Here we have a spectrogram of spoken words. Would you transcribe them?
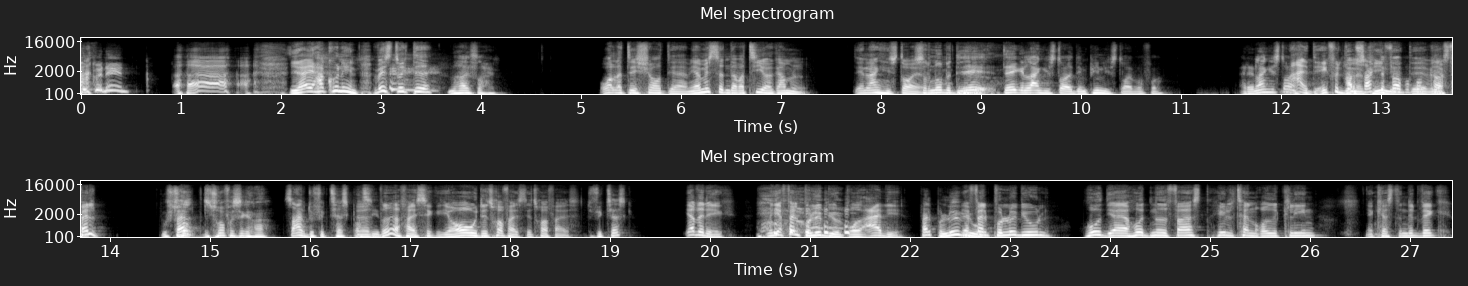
du- du kun en? Ja, jeg har kun en. Vidste du ikke det? Nej, så Wallah, det er sjovt, ja. Jeg mistede den, der var 10 år gammel. Det er en lang historie. Så er der noget med det. det, det er ikke en lang historie, det er en pinlig historie. Hvorfor? Er det en lang historie? Nej, det er ikke, fordi Har den er sagt det pinlig. før på Det, jeg faldt. Du Det faldt. det tror jeg faktisk ikke, han har. Sej, du fik tæsk. Bare Det det. ved jeg faktisk ikke. Jo, det tror jeg faktisk. Det tror jeg faktisk. Du fik tæsk? Jeg ved det ikke. Men jeg faldt på løbehjul, bror. Ærlig. Faldt på løbehjul. Jeg faldt på løbehjul. Hovedet, ja, hovedet ned først. Hele tanden røde clean. Jeg kastede den lidt væk.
